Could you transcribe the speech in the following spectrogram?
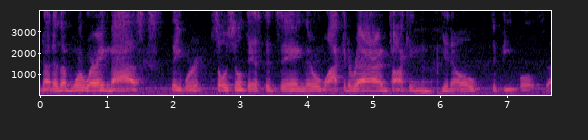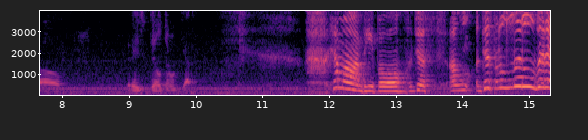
none of them were wearing masks. They weren't social distancing. They were walking around talking, mm. you know, to people. So they still don't get it. Come on, people! Just a just a little bit of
